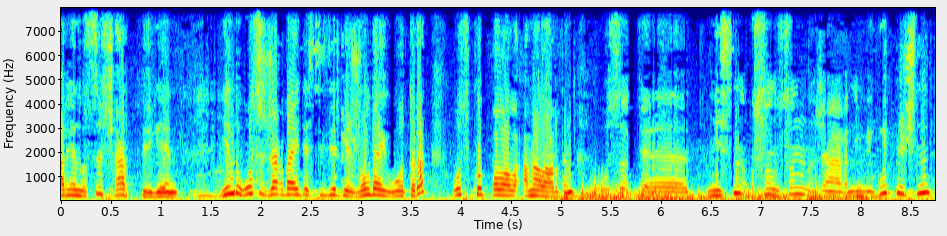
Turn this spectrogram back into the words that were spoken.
арендасын шығарып берген. Енді осы жағдайды сіздерге жолдай отырып осы көпбалалы аналардың осы ә, несін ұсынысын жаңағы неме өтінішін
